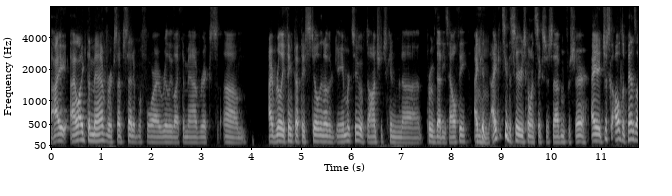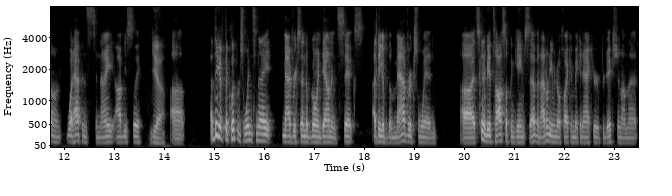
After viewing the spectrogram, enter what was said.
I, I like the Mavericks. I've said it before. I really like the Mavericks. Um, I really think that they still another game or two if Doncic can uh, prove that he's healthy. I could I could see the series going six or seven for sure. I, it just all depends on what happens tonight. Obviously, Yeah, uh, I think if the Clippers win tonight, Mavericks end up going down in six. I think if the Mavericks win, uh, it's going to be a toss up in Game Seven. I don't even know if I can make an accurate prediction on that.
